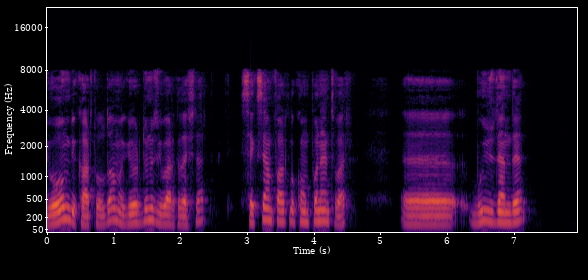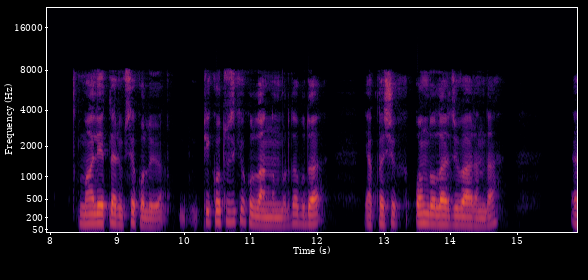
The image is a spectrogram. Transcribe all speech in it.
yoğun bir kart oldu ama gördüğünüz gibi arkadaşlar 80 farklı komponent var. E, bu yüzden de maliyetler yüksek oluyor. PIC 32 kullandım burada. Bu da yaklaşık 10 dolar civarında. E,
